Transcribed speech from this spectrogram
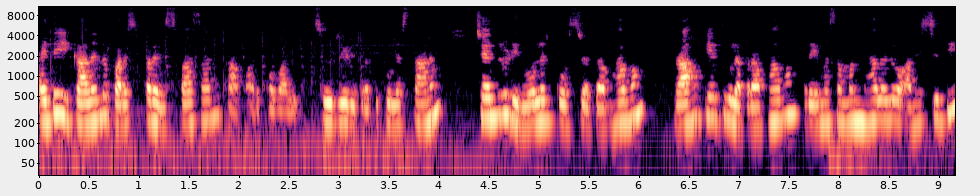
అయితే ఈ కాలంలో పరస్పర విశ్వాసాన్ని కాపాడుకోవాలి. సూర్యుడి ప్రతికూల స్థానం చంద్రుడి రోలర్ కోస్టర్ ప్రభావం రాహుకేతువుల ప్రభావం ప్రేమ సంబంధాలలో అనిశ్చితి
